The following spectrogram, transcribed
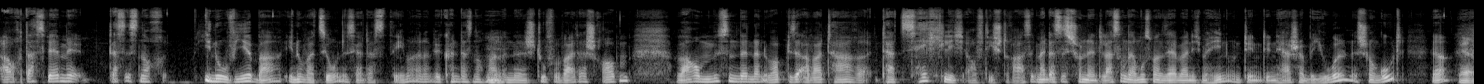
auch das wäre mir, das ist noch innovierbar. Innovation ist ja das Thema. Ne? Wir können das nochmal mhm. eine Stufe weiterschrauben. Warum müssen denn dann überhaupt diese Avatare tatsächlich auf die Straße? Ich meine, das ist schon eine Entlassung, da muss man selber nicht mehr hin und den, den Herrscher bejubeln, ist schon gut. Ja. ja.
